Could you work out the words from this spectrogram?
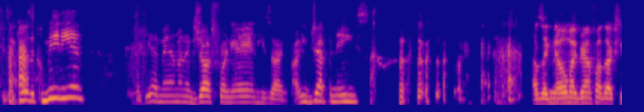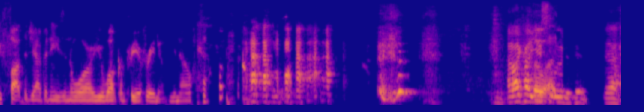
He's like, "You're the comedian." I was like, "Yeah, man. My name's Josh Fournier." And he's like, "Are you Japanese?" I was like, "No, my grandfather actually fought the Japanese in the war. You're welcome for your freedom." You know. I like how you So, uh, saluted him. Yeah.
